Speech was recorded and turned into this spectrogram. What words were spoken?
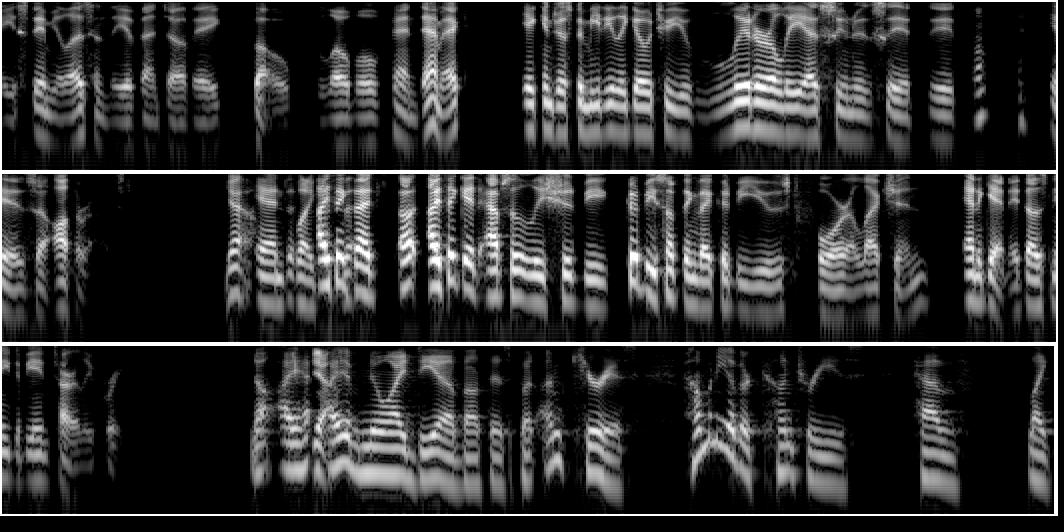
a stimulus in the event of a oh, global pandemic, it can just immediately go to you literally as soon as it, it is authorized. Yeah, and like I think that, uh, I think it absolutely should be could be something that could be used for election. And again, it does need to be entirely free. No, I Yeah. I have no idea about this, but I'm curious. How many other countries have like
